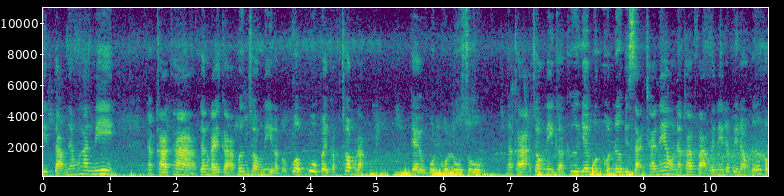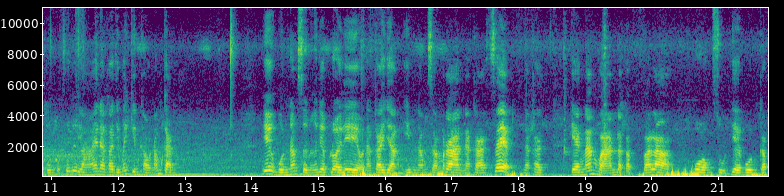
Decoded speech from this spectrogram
ติดตามยังบ่ทันมี นะคะถ้าจังไรกะเบิ้งช่องนี้แล้วก็ควบคู่ไปกับช่องหลักยายอุบลคนโลโซนะคะช่องนี้ก็คือยายบุญคนเดิมอีสานชาแนลนะคะฝากไว้ในเด้อพี่น้องเด้อขอบคุณกับพูดหลายๆนะคะจะไม่กินข้าวน้ำกันเย่บุญน้ำเสนอเรียบร้อยแล้วนะคะอย่างอิ่มน้ำสำราญนะคะแซ่บนะคะแกงนั่งหวานแล้วกับปลาร้าบองสูตรเย่บุญกับ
